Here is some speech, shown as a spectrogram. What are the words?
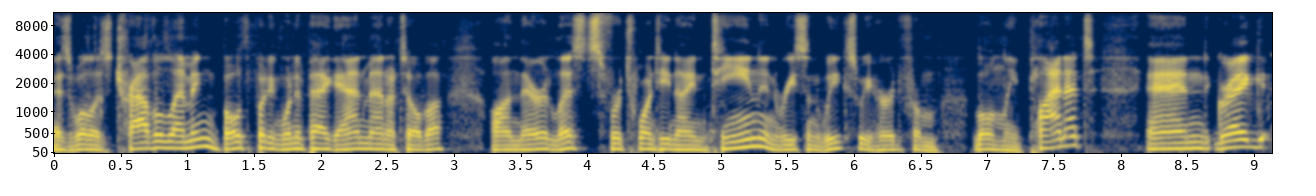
as well as Travel Lemming, both putting Winnipeg and Manitoba on their lists for 2019. In recent weeks, we heard from Lonely Planet. And Greg,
